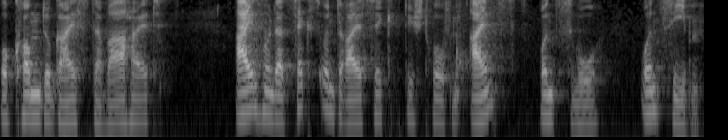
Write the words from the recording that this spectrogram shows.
O komm du Geist der Wahrheit, 136, die Strophen 1 und 2 und 7.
